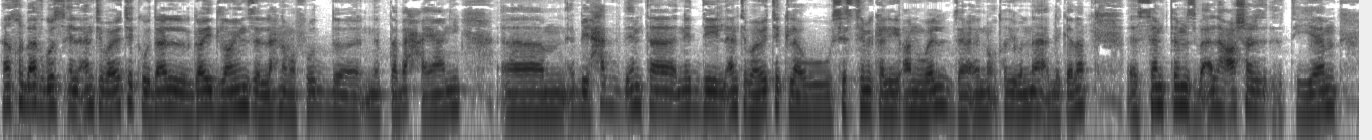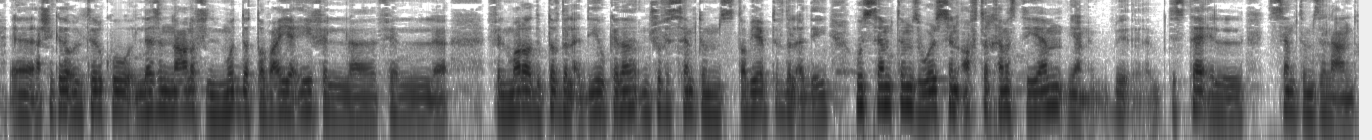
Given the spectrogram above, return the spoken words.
هندخل بقى في جزء ال antibiotic وده ال guidelines اللي إحنا المفروض نتبعها يعني. بيحدد إمتى ندي ال antibiotic لو systemically unwell زي النقطة دي قلناها قبل كده. ال symptoms بقى لها 10 أيام. عشان كده قلت لكم لازم نعرف المدة الطبيعية إيه في ال في ال في المرض بتفضل قد إيه وكده. نشوف ال symptoms طبيعي بتفضل قد إيه. وال symptoms worsen after خمس أيام؟ يعني بتستاء ال symptoms اللي عنده.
